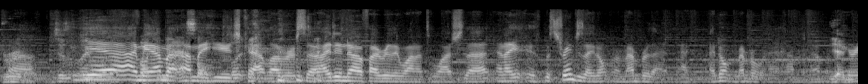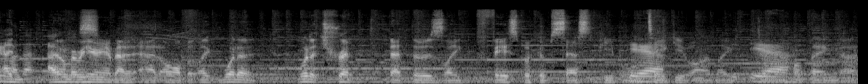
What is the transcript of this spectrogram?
Brutal. Uh, just like, yeah, I mean, I'm a, I'm a huge cat lover, so I didn't know if I really wanted to watch that. And I, it, what's strange is I don't remember that. I, I don't remember when that happened. I Yeah, hearing I, about that. I don't remember hearing about it at all. But like, what a what a trip that those like Facebook obsessed people Yeah. will take you on. Like, Yeah. the whole thing. Uh,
